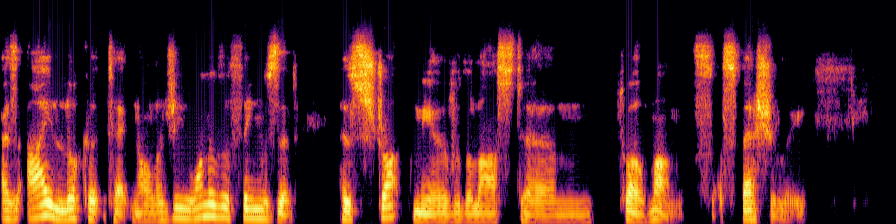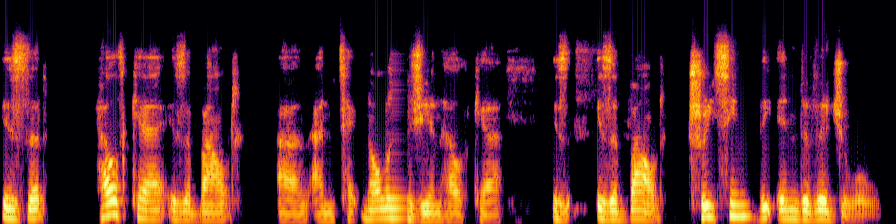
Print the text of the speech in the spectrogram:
as I look at technology, one of the things that has struck me over the last um, 12 months, especially, is that healthcare is about, uh, and technology in healthcare is, is about treating the individual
